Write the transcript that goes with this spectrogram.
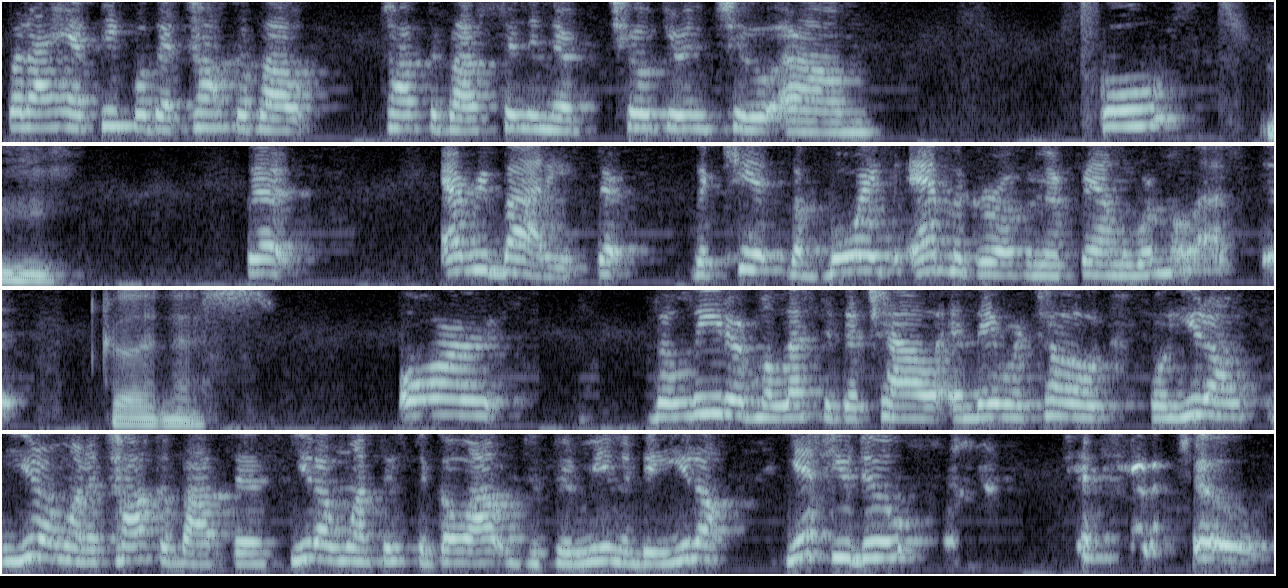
But I had people that talk about talked about sending their children to um, schools. Mm-hmm. That everybody, that the kid, the boys and the girls in their family were molested. Goodness. Or the leader molested the child and they were told, well, you don't you don't want to talk about this. You don't want this to go out into the community. You don't yes you do. yes you do.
